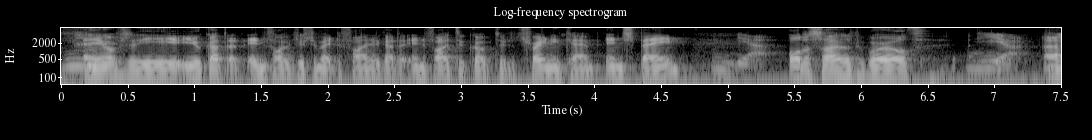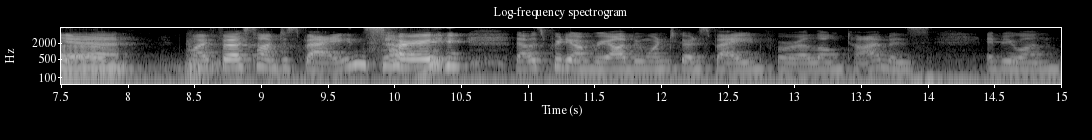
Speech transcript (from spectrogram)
here. and you obviously you got that invite because you made the final. You got an invite to come to the training camp in Spain, yeah. other side of the world. Yeah. Um, yeah. My first time to Spain, so that was pretty unreal. I've been wanting to go to Spain for a long time as everyone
